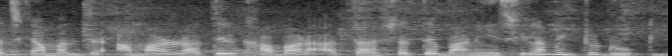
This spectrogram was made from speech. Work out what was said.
আজকে আমাদের, আমার রাতের খাবার, আর তার সাথে বানিয়েছিলাম একটু রুটি।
